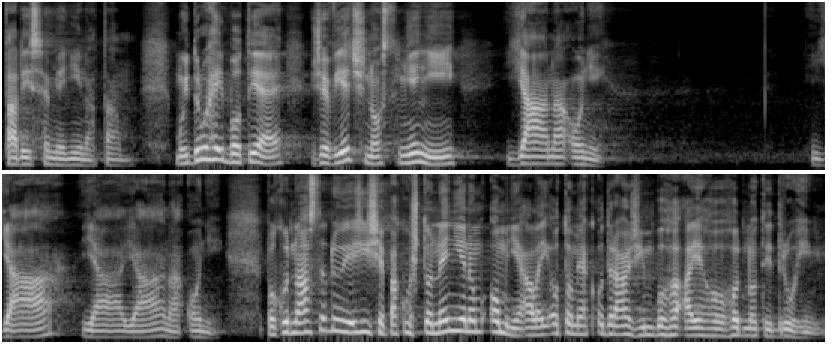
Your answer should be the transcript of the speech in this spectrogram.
Tady se mění na tam. Můj druhý bod je, že věčnost mění já na oni. Já, já, já na oni. Pokud následuji Ježíše, pak už to není jenom o mně, ale i o tom, jak odrážím Boha a jeho hodnoty druhým.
